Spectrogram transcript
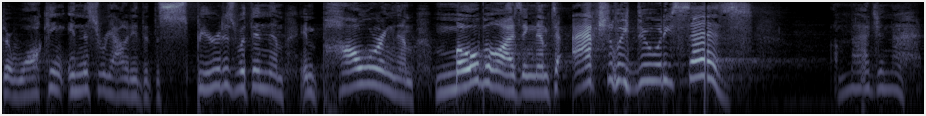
they're walking in this reality that the Spirit is within them, empowering them, mobilizing them to actually do what He says. Imagine that.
